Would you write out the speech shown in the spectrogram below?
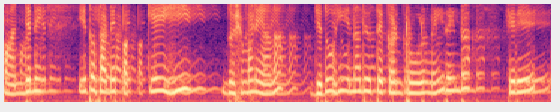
ਪੰਜ ਨੇ, ਇਹ ਤਾਂ ਸਾਡੇ ਪੱਕੇ ਹੀ ਦੁਸ਼ਮਣ ਆ ਨਾ, ਜਦੋਂ ਹੀ ਇਹਨਾਂ ਦੇ ਉੱਤੇ ਕੰਟਰੋਲ ਨਹੀਂ ਰਹਿੰਦਾ ਫਿਰ ਇਹ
